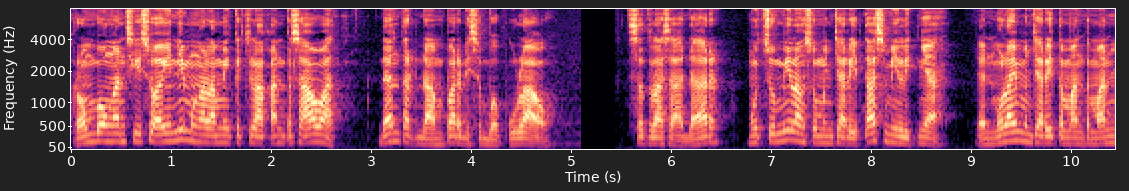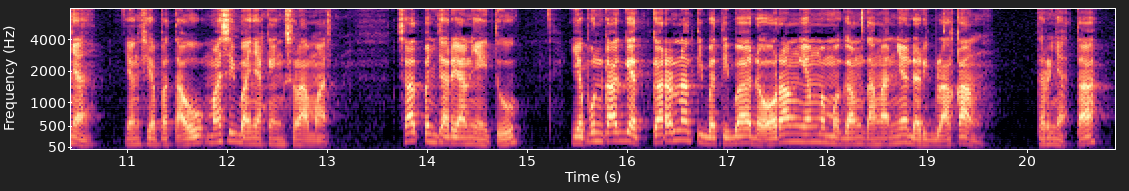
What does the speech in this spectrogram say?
rombongan siswa ini mengalami kecelakaan pesawat dan terdampar di sebuah pulau. Setelah sadar, Mutsumi langsung mencari tas miliknya dan mulai mencari teman-temannya, yang siapa tahu masih banyak yang selamat. Saat pencariannya itu, ia pun kaget karena tiba-tiba ada orang yang memegang tangannya dari belakang. Ternyata,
